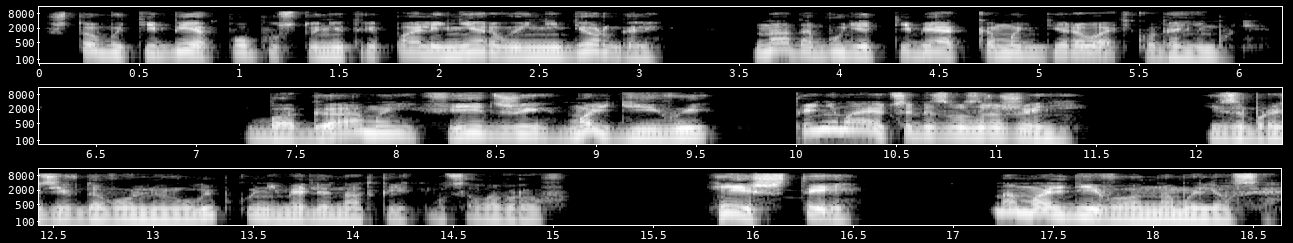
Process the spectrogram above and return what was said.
чтобы тебе попусту не трепали нервы и не дергали, надо будет тебя командировать куда-нибудь. Багамы, Фиджи, Мальдивы, Принимаются без возражений. Изобразив довольную улыбку, немедленно откликнулся Лавров. Ишь ты! На Мальдивы он намылился.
